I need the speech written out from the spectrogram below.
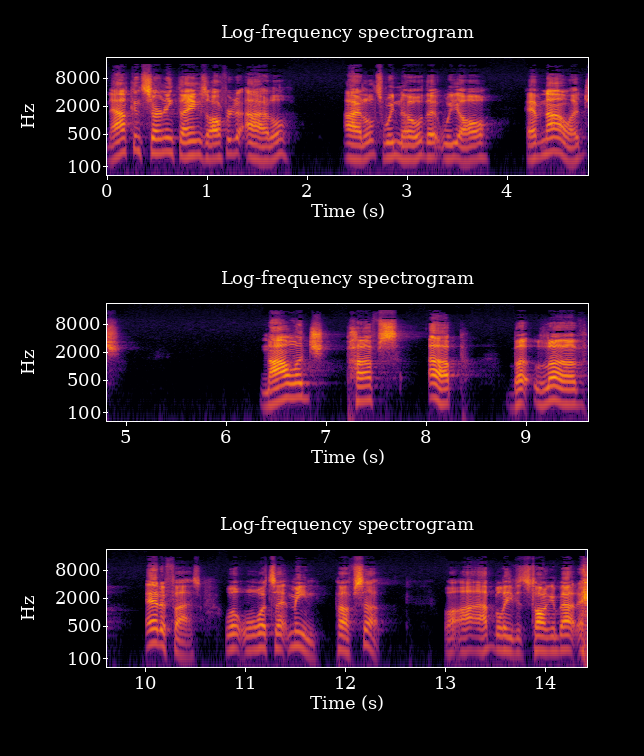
Now concerning things offered to idol, idols, we know that we all have knowledge. Knowledge puffs up, but love edifies. Well, what's that mean? Puffs up. Well, I believe it's talking about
